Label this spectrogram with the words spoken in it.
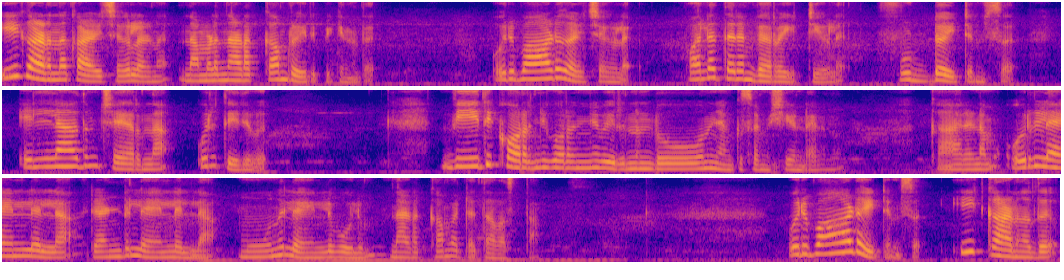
ഈ കാണുന്ന കാഴ്ചകളാണ് നമ്മൾ നടക്കാൻ പ്രേരിപ്പിക്കുന്നത്. ഒരുപാട് കാഴ്ചകൾ പലതരം വെറൈറ്റികൾ ഫുഡ് ഐറ്റംസ് എല്ലാതും ചേർന്ന ഒരു തെരുവ്. വീതി കുറഞ്ഞു കുറഞ്ഞു വരുന്നുണ്ടോ എന്ന് ഞങ്ങൾക്ക് സംശയമുണ്ടായിരുന്നു. കാരണം ഒരു ലൈനിലല്ല രണ്ട് ലൈനിലല്ല മൂന്ന് ലൈനിൽ പോലും നടക്കാൻ പറ്റാത്ത അവസ്ഥ. ഒരുപാട് ഐറ്റംസ്. ഈ കാണുന്നത്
